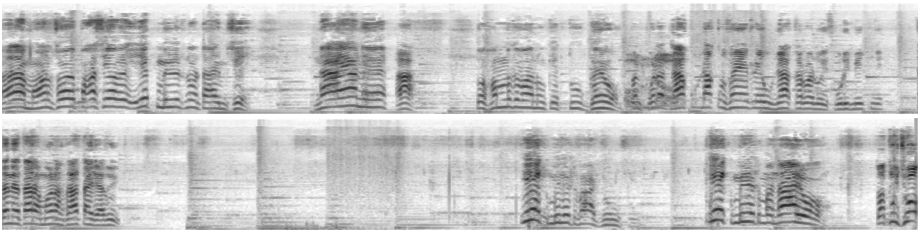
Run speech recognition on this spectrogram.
તારા માણસો પાસે હવે એક મિનિટ નો ટાઈમ છે. ના આયા ને હા. તો સમજવાનું કે તું ગયો. પણ થોડા ડાકુ ડાકુ થાય એટલે એવું ના કરવાનું હોય થોડી મીટ ને તને તારા માણસ રાતા રહ્યા હોય એક મિનિટ વાત જોઉં છું. એક મિનિટમાં ના આવ્યો તો તું જો.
